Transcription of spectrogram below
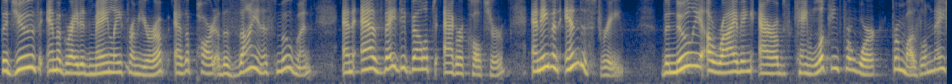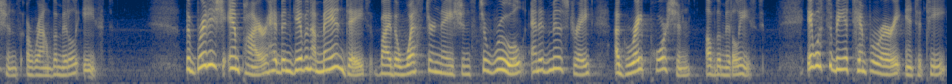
The Jews immigrated mainly from Europe as a part of the Zionist movement, and as they developed agriculture and even industry, the newly arriving Arabs came looking for work from Muslim nations around the Middle East. The British Empire had been given a mandate by the Western nations to rule and administrate a great portion of the Middle East. It was to be a temporary entity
